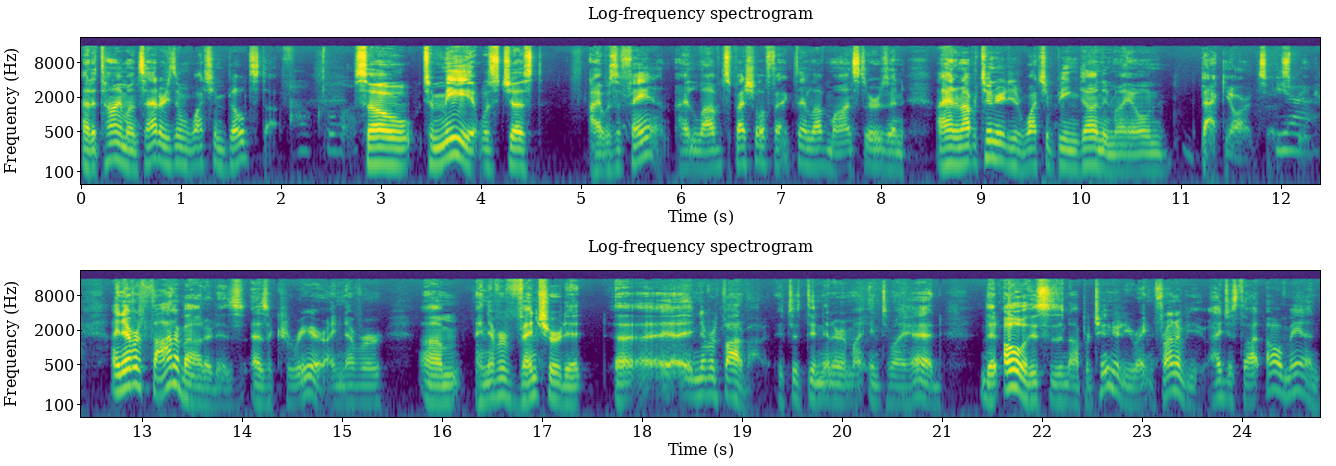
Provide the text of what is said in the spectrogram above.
at a time on Saturdays and watch him build stuff. Oh, cool. So to me, it was just, I was a fan. I loved special effects. I loved monsters. And I had an opportunity to watch it being done in my own backyard, so to Yeah. speak. I never thought about it as, as a career. I never, um, I never ventured it. Uh, I never thought about it. It just didn't enter in my, into my head that, oh, this is an opportunity right in front of you. I just thought, oh man,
